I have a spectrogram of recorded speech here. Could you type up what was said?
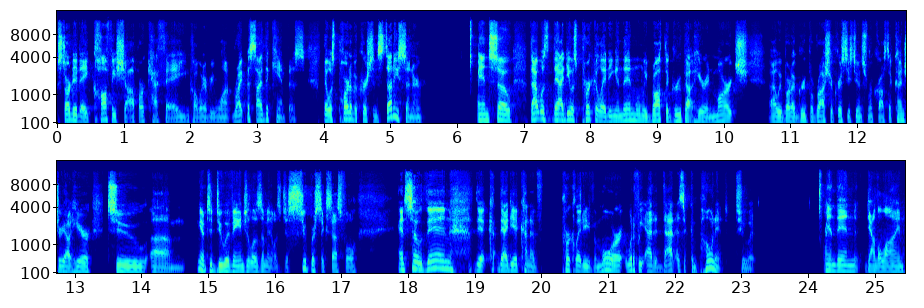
started a coffee shop or cafe, you can call whatever you want, right beside the campus that was part of a Christian study center. And so that was the idea was percolating. And then when we brought the group out here in march uh, we brought a group of Ratio Christi students from across the country out here to um, you know to do evangelism and it was just super successful. And so then the, the idea kind of percolated even more. What if we added that as a component to it and then down the line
